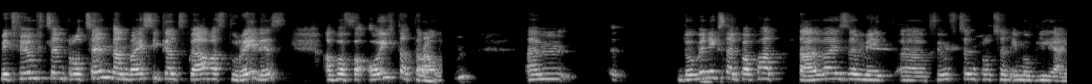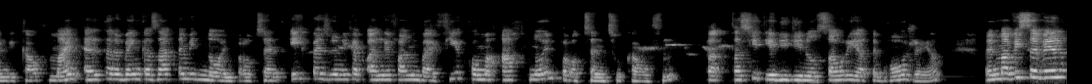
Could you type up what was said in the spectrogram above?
mit 15 Prozent, dann weiß ich ganz klar, was du redest. Aber für euch da draußen, ähm, Dominik, sein Papa hat teilweise mit äh, 15 Prozent Immobilie eingekauft. Mein älterer Banker sagte mit 9 Prozent. Ich persönlich habe angefangen bei 4,89 Prozent zu kaufen. Da, das sieht ihr die Dinosaurier der Branche, ja. Wenn man wissen will,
